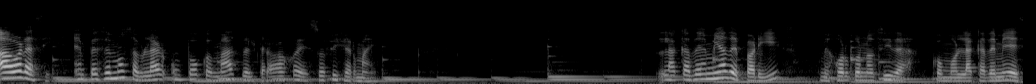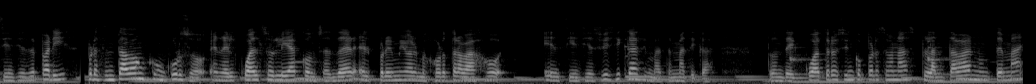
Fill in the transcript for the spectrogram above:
Ahora sí, empecemos a hablar un poco más del trabajo de Sophie Germain. La Academia de París, mejor conocida como la Academia de Ciencias de París, presentaba un concurso en el cual solía conceder el premio al mejor trabajo en ciencias físicas y matemáticas, donde cuatro o cinco personas plantaban un tema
